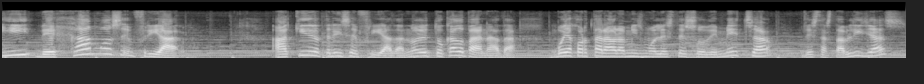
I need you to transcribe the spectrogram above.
y dejamos enfriar. Aquí la tenéis enfriada, no le he tocado para nada. Voy a cortar ahora mismo el exceso de mecha de estas tablillas.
